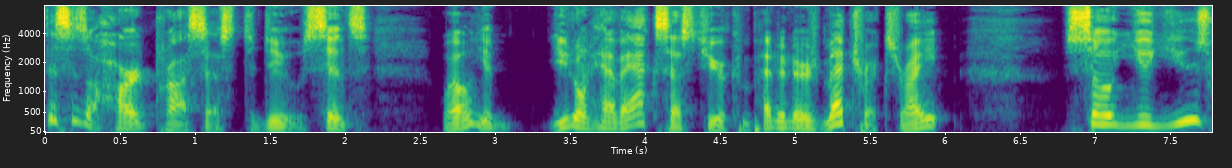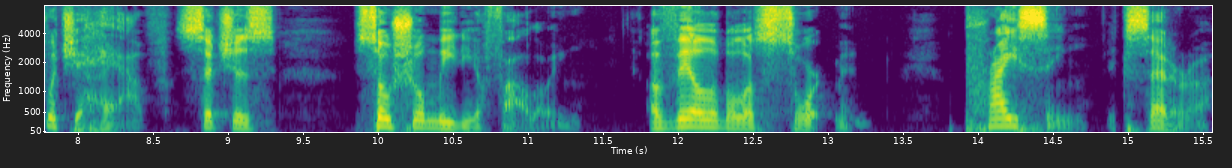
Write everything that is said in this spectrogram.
this is a hard process to do since, well, you, you don't have access to your competitors' metrics, right? So you use what you have, such as social media following, available assortment, pricing, etc.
